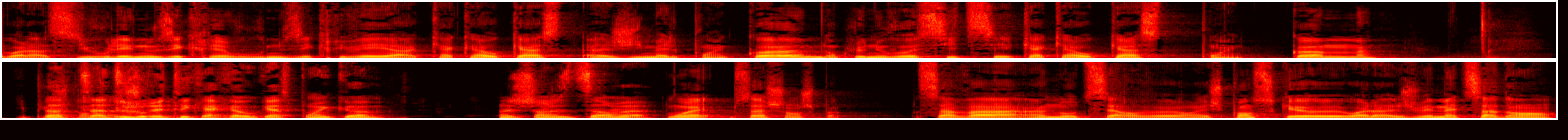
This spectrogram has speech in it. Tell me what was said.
voilà, si vous voulez nous écrire, vous nous écrivez à cacaocast@gmail.com. Donc le nouveau site c'est cacaocast.com. Et puis, ça, ça a toujours été cacaocast.com. J'ai changé de serveur. Ouais, ça change pas. Ça va à un autre serveur. Et je pense que voilà, je vais mettre ça dans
